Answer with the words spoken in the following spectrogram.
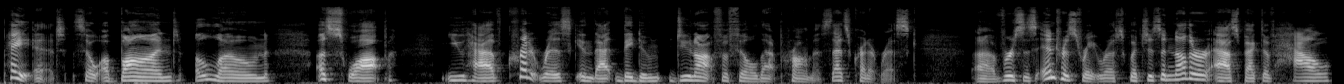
pay it. So a bond, a loan, a swap, you have credit risk in that they do, do not fulfill that promise. That's credit risk. Uh, versus interest rate risk, which is another aspect of how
